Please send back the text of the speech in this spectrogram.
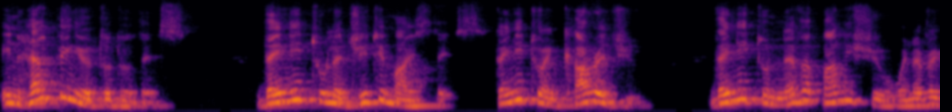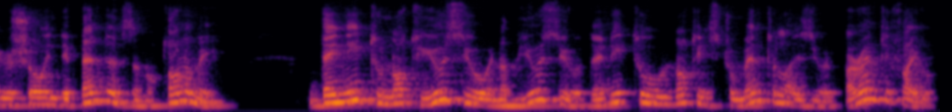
in helping you to do this. They need to legitimize this. They need to encourage you. They need to never punish you whenever you show independence and autonomy. They need to not use you and abuse you. They need to not instrumentalize you and parentify you.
